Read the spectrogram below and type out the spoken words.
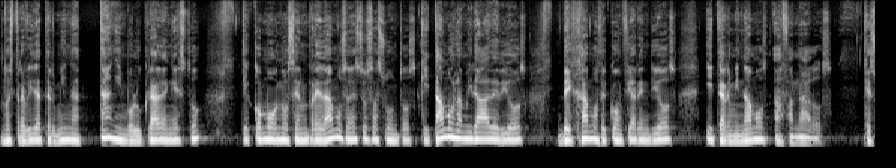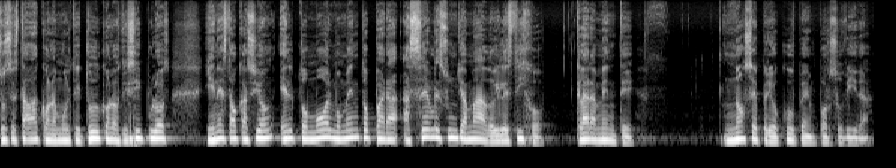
Nuestra vida termina tan involucrada en esto que como nos enredamos en estos asuntos, quitamos la mirada de Dios, dejamos de confiar en Dios y terminamos afanados. Jesús estaba con la multitud, con los discípulos, y en esta ocasión Él tomó el momento para hacerles un llamado y les dijo claramente, no se preocupen por su vida.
